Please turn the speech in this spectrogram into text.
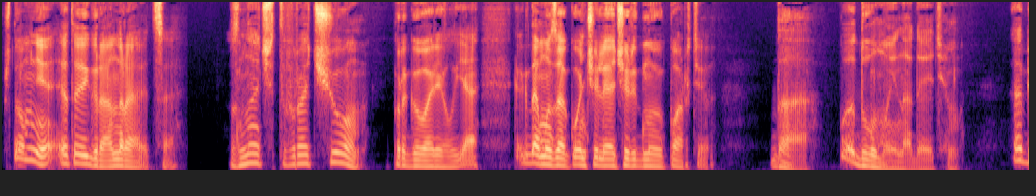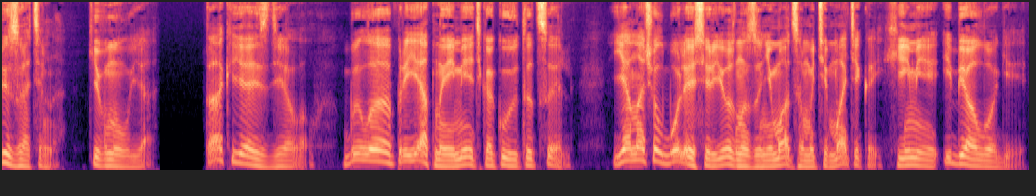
что мне эта игра нравится. «Значит, врачом», — проговорил я, когда мы закончили очередную партию. «Да, Подумай над этим». «Обязательно», — кивнул я. Так я и сделал. Было приятно иметь какую-то цель. Я начал более серьезно заниматься математикой, химией и биологией.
